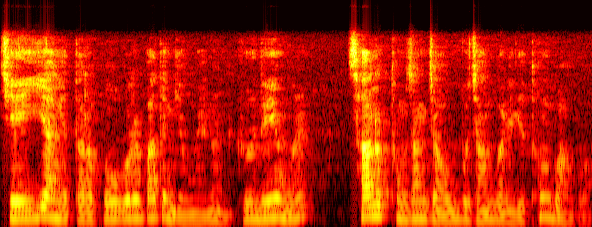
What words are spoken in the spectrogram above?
제2항에 따라 보고를 받은 경우에는 그 내용을 산업통상자원부 장관에게 통보하고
